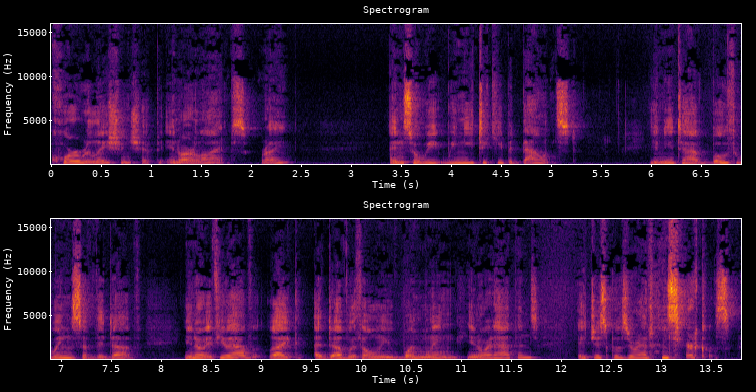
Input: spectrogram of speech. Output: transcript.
core relationship in our lives, right? And so we, we need to keep it balanced. You need to have both wings of the dove. You know, if you have like a dove with only one wing, you know what happens? It just goes around in circles.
